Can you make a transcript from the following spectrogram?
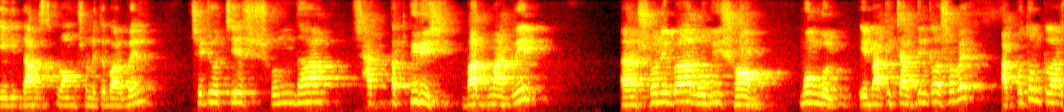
এই দাসগুলো অংশ নিতে পারবেন। সেটি হচ্ছে সন্ধ্যা সাতটা তিরিশ, বাদ মাগরিব শনিবার, রবি, সোম, মঙ্গল। এই বাকি চার দিন ক্লাস হবে আর প্রথম ক্লাস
